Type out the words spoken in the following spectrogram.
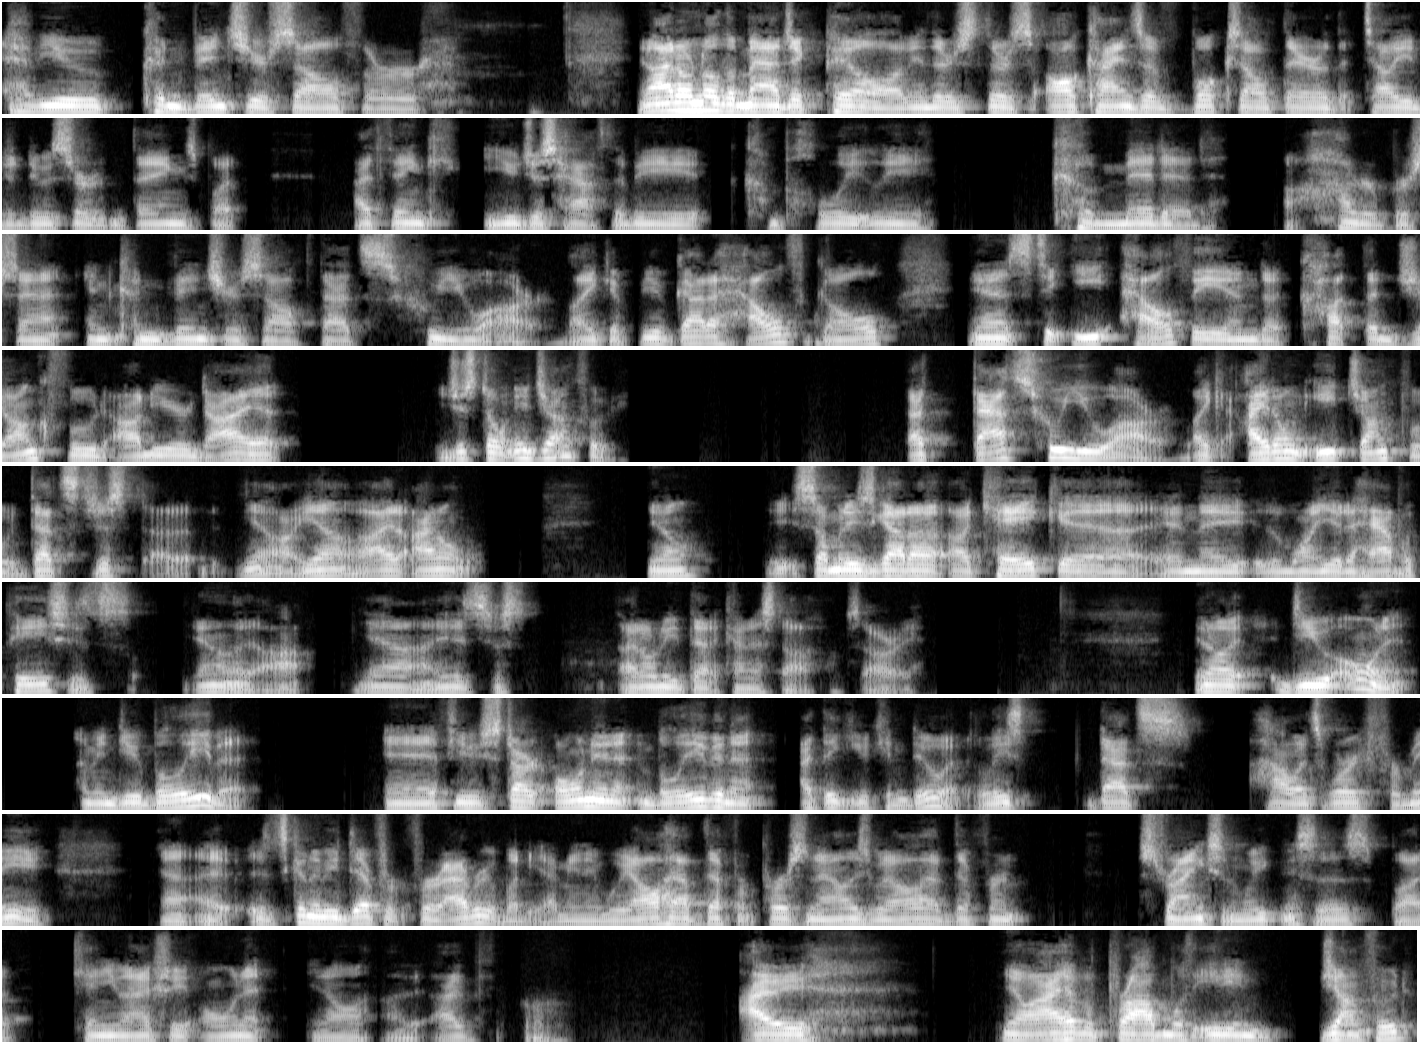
have you convinced yourself or you know i don't know the magic pill i mean there's there's all kinds of books out there that tell you to do certain things but i think you just have to be completely committed 100% and convince yourself that's who you are. Like if you've got a health goal and it's to eat healthy and to cut the junk food out of your diet you just don't need junk food. That that's who you are. Like i don't eat junk food. That's just uh, you know you know i i don't you know somebody's got a, a cake uh, and they want you to have a piece it's you know uh, yeah it's just i don't eat that kind of stuff. I'm sorry you know do you own it i mean do you believe it and if you start owning it and believing it i think you can do it at least that's how it's worked for me uh, it's going to be different for everybody i mean we all have different personalities we all have different strengths and weaknesses, but can you actually own it? You know, I, I've, I, you know, I have a problem with eating junk food,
